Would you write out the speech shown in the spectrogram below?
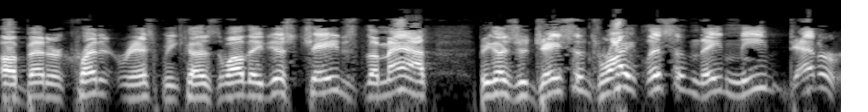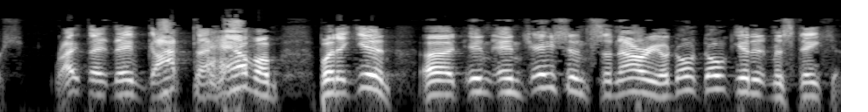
a better credit risk, because well they just changed the math. Because Jason's right. Listen, they need debtors, right? They they've got to have them. But again, uh, in in Jason's scenario, don't don't get it mistaken.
